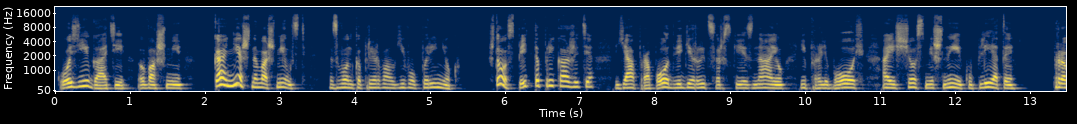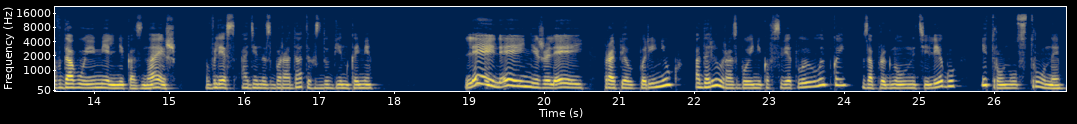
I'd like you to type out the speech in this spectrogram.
«Козьи гати, ваш ми...» «Конечно, ваш милость!» — звонко прервал его паренек. Что спеть-то прикажете? Я про подвиги рыцарские знаю и про любовь, а еще смешные куплеты. Про вдову и мельника знаешь?» Влез один из бородатых с дубинками. «Лей, лей, не жалей!» — пропел паренюк, одарил разбойников светлой улыбкой, запрыгнул на телегу и тронул струны.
